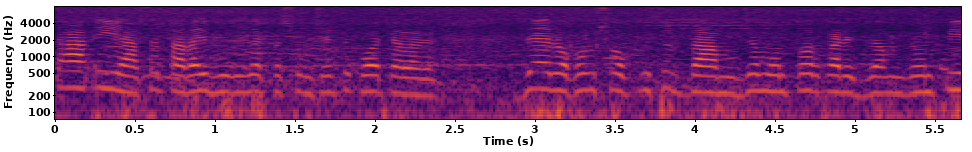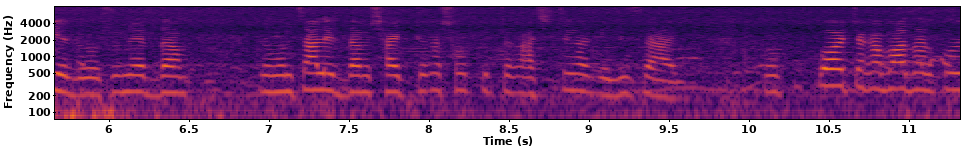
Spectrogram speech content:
তার ই আছে তারাই বুঝে যে একটা সংসারিতে কয়টা লাগে। যে রকম সব কিছুর দাম যেমন তরকারির দাম যেমন পেঁয়াজ রসুনের দাম যেমন চালের দাম ষাট টাকা সত্তর টাকা আশি টাকা কেজি চাই তো কয় টাকা বাজার করে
